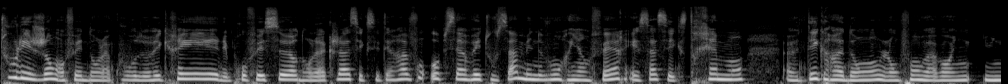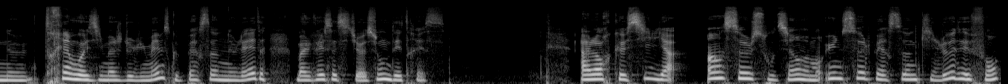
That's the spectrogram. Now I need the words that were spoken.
Tous les gens en fait dans la cour de récré, les professeurs dans la classe, etc. vont observer tout ça, mais ne vont rien faire, et ça c'est extrêmement euh, dégradant, l'enfant va avoir une, très mauvaise image de lui-même parce que personne ne l'aide malgré sa situation de détresse. Alors que s'il y a un seul soutien, vraiment une seule personne qui le défend,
